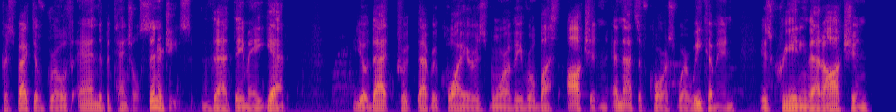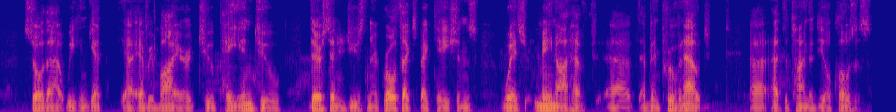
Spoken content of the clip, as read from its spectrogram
prospective growth and the potential synergies that they may get, you know that that requires more of a robust auction. And that's of course where we come in is creating that auction so that we can get uh, every buyer to pay into their synergies and their growth expectations which may not have uh, have been proven out uh, at the time the deal closes.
